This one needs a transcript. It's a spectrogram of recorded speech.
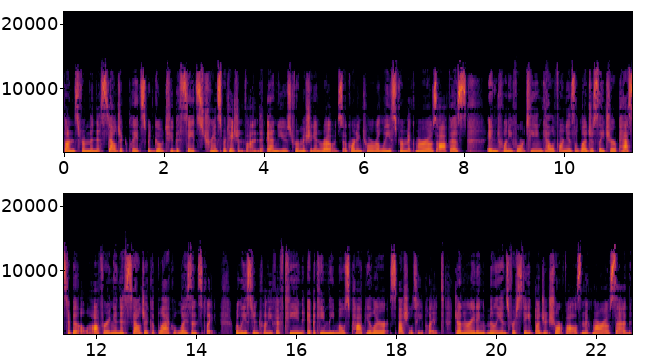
Funds from the nostalgic plates would go to the state's transportation fund and used for Michigan roads, according to a release from McMorrow's office. In 2014, California's legislature passed a bill offering a nostalgic black license plate. Released in 2015, it became the most popular specialty plate, generating millions for state budget shortfalls, McMorrow said.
